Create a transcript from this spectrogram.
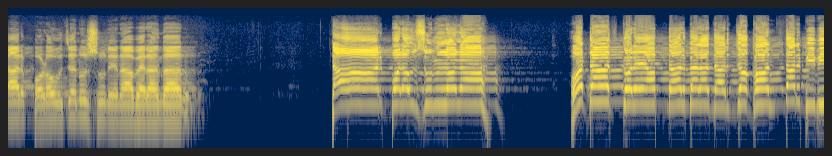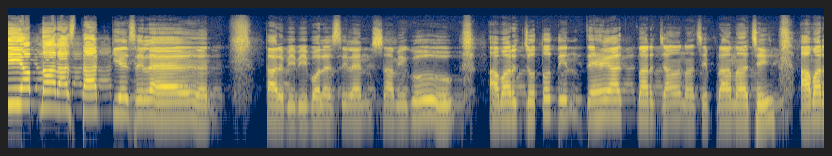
তারপরও যেন শুনে না বেড়াদার তারপরেও শুনল না। হঠাৎ করে আপনার বেড়াদার যখন তার বিবি আপনার রাস্তা আটকিয়েছিলেন, তার বিবি বলেছিলেন, স্বামী গো আমার যতদিন দেহে আপনার জান আছে, প্রাণ আছে, আমার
